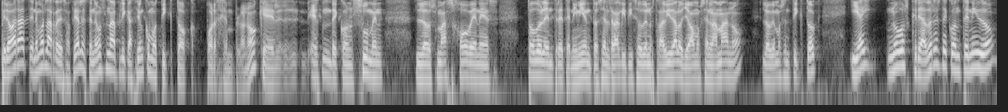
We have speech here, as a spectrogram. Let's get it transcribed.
Pero ahora tenemos las redes sociales, tenemos una aplicación como TikTok, por ejemplo, ¿no? Que es donde consumen los más jóvenes todo el entretenimiento, es el reality show de nuestra vida, lo llevamos en la mano lo vemos en TikTok y hay nuevos creadores de contenido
